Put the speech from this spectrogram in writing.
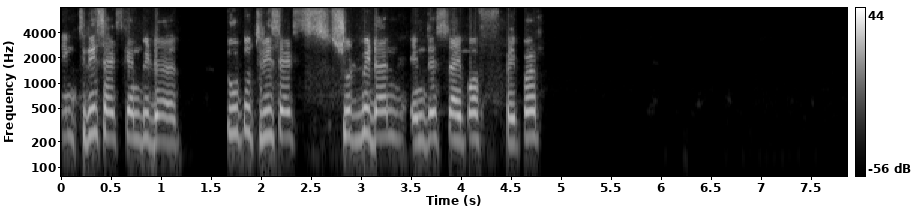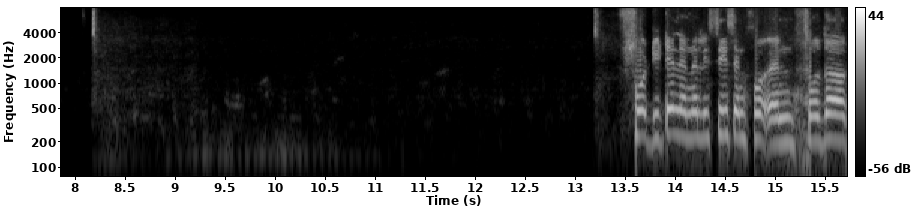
think three sets can be done, two to three sets should be done in this type of paper. For detailed analysis and for and for the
